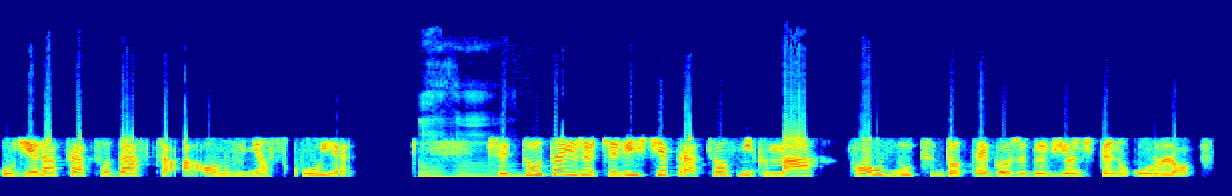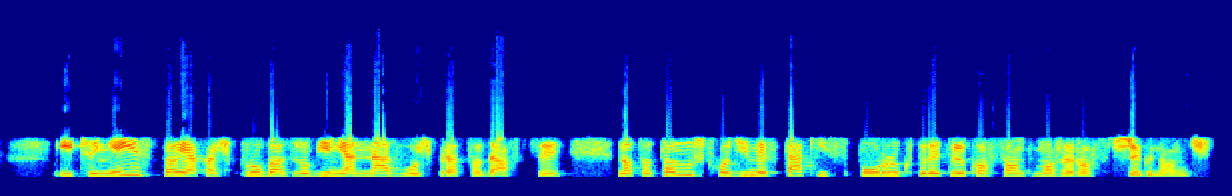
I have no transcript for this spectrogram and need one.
Udziela pracodawca, a on wnioskuje. Mhm. Czy tutaj rzeczywiście pracownik ma powód do tego, żeby wziąć ten urlop? I czy nie jest to jakaś próba zrobienia na złość pracodawcy? No to to już wchodzimy w taki spór, który tylko sąd może rozstrzygnąć.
